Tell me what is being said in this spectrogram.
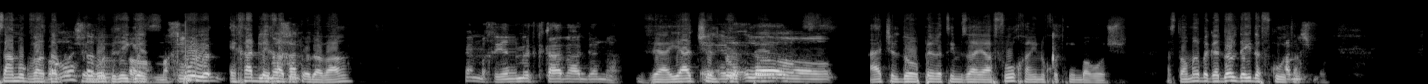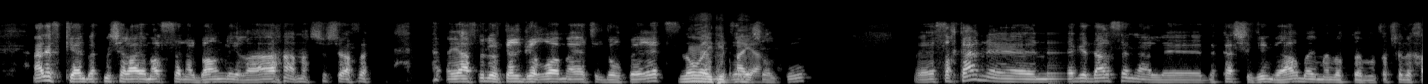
שמו כבר את הגול של רודריגז, מכין- בול אחד לאחד אותו דבר, כן, מכינים את כתב ההגנה. והיד של אה, דור לא- פרץ, היד של דור פרץ, אם זה היה הפוך, היינו חוטפים בראש. אז אתה אומר, בגדול די דפקו אותם. א', כן, בית מי שראה היום ארסנל ברנלי ראה משהו שהיה אפילו יותר גרוע מהיד של דור פרץ. לא ראיתי, את זה מה לא היה? שרקו. שחקן אה, נגד ארסנל, אה, דקה 74, אם אני לא טועה, במצב של 1-1,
